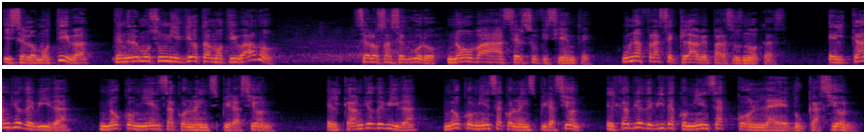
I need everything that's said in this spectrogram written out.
y se lo motiva, tendremos un idiota motivado. Se los aseguro, no va a ser suficiente. Una frase clave para sus notas. El cambio de vida no comienza con la inspiración. El cambio de vida no comienza con la inspiración. El cambio de vida comienza con la educación.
